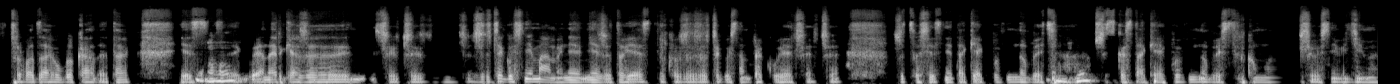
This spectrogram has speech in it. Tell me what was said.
wprowadzają blokadę, tak? Jest mhm. jakby energia, że, czy, czy, że czegoś nie mamy, nie, nie że to jest, tylko że, że czegoś nam brakuje, czy, czy że coś jest nie takie, jak powinno być, a mhm. wszystko jest takie, jak powinno być, tylko czegoś nie widzimy.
